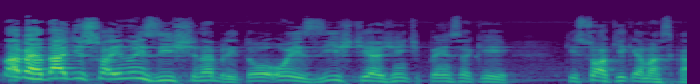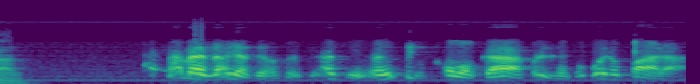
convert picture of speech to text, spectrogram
Na verdade, isso aí não existe, né, Brito? Ou, ou existe e a gente pensa que, que só aqui que é mais caro? Na verdade, Adeus, assim, a gente tem que colocar, por exemplo, o boi no Pará.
